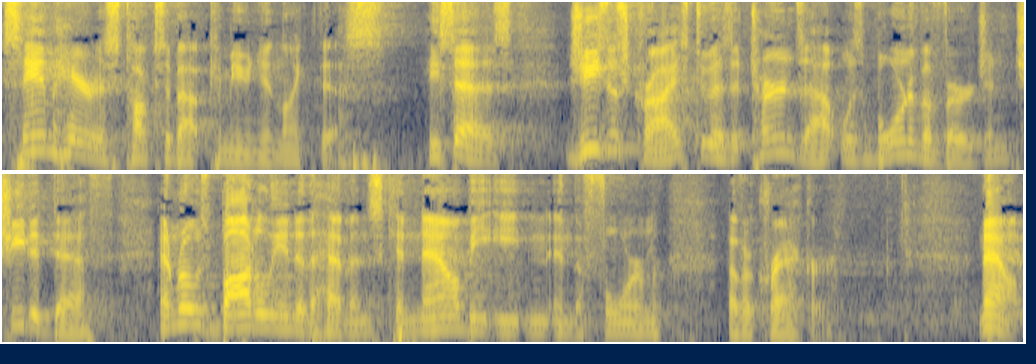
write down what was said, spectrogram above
Sam Harris talks about communion like this. He says, Jesus Christ, who as it turns out was born of a virgin, cheated death, and rose bodily into the heavens, can now be eaten in the form of a cracker. Now,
